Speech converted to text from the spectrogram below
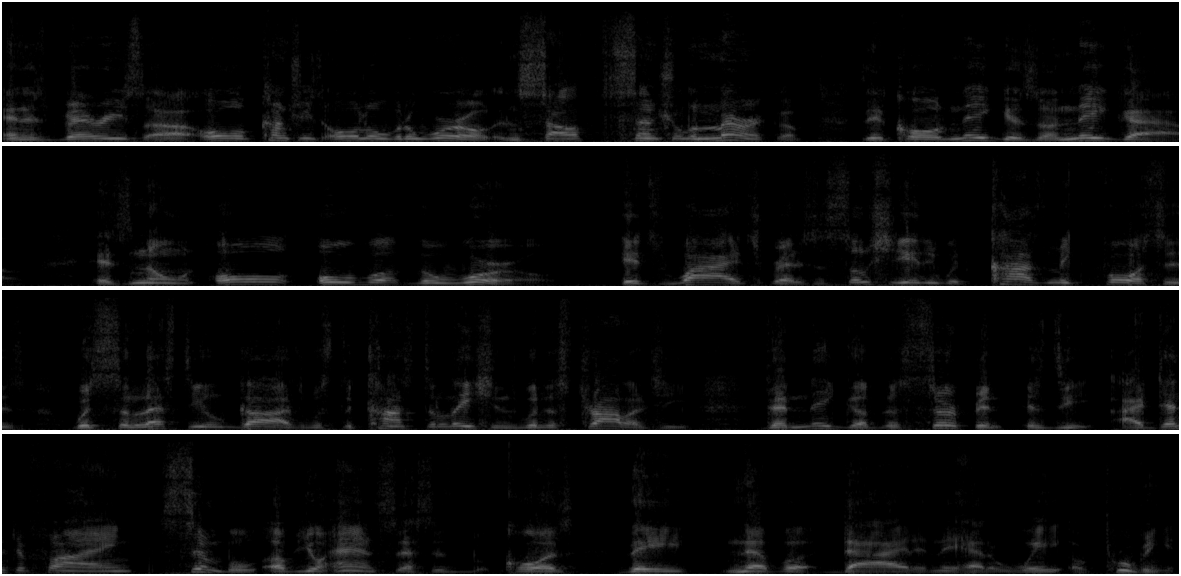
And it varies uh, all countries all over the world. In South Central America, they're called Nagas or Nagal. It's known all over the world. It's widespread. It's associated with cosmic forces, with celestial gods, with the constellations, with astrology. The Naga, the serpent, is the identifying symbol of your ancestors because they never died and they had a way of proving it.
